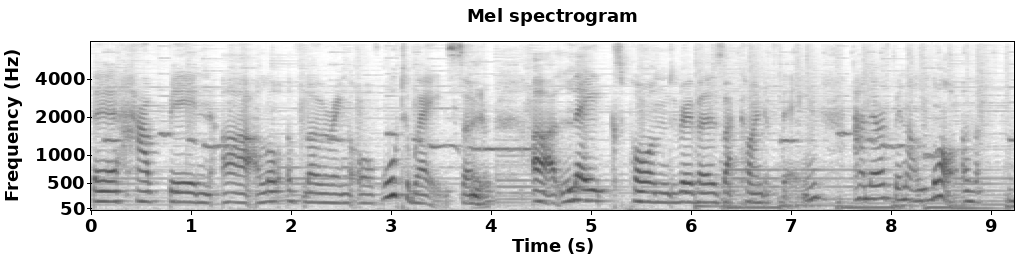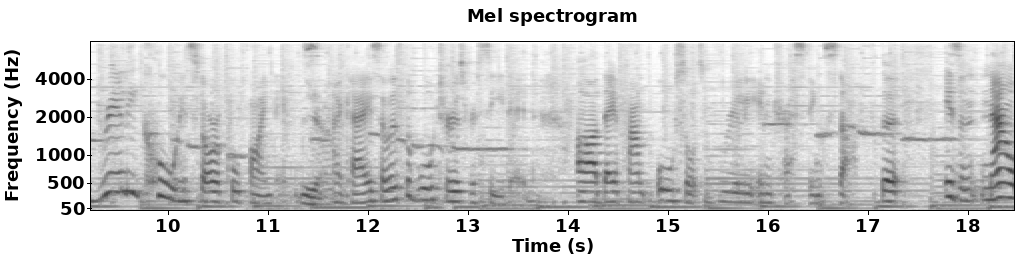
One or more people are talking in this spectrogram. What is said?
there have been uh, a lot of lowering of waterways, so Yeah. Uh, lakes, ponds, rivers, that kind of thing. And there have been a lot of really cool historical findings. Yeah. Okay, so as the water has receded, uh, they have found all sorts of really interesting stuff that isn't now,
